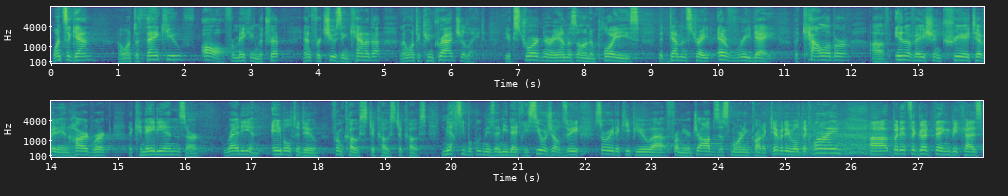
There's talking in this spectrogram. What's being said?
Once again, I want to thank you all for making the trip and for choosing Canada, and I want to congratulate the extraordinary Amazon employees that demonstrate every day the caliber of innovation, creativity, and hard work that Canadians are ready and able to do from coast to coast to coast. Merci beaucoup mes amis d'être ici aujourd'hui. Sorry to keep you uh, from your jobs this morning. Productivity will decline, uh, but it's a good thing because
